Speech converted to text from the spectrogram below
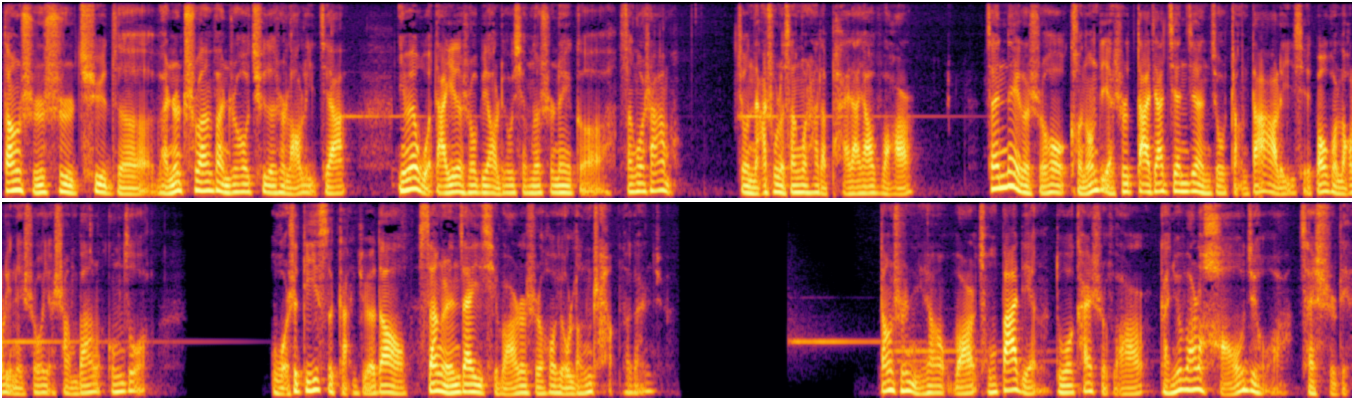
当时是去的，反正吃完饭之后去的是老李家，因为我大一的时候比较流行的是那个三国杀嘛，就拿出了三国杀的牌，大家玩儿。在那个时候，可能也是大家渐渐就长大了一些，包括老李那时候也上班了，工作。我是第一次感觉到三个人在一起玩的时候有冷场的感觉。当时你让玩，从八点多开始玩，感觉玩了好久啊，才十点。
